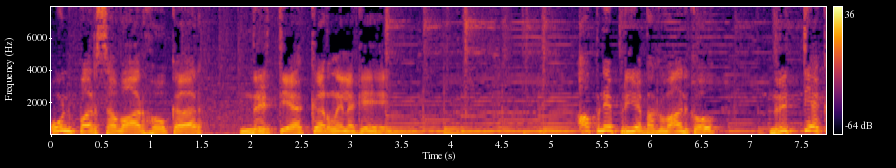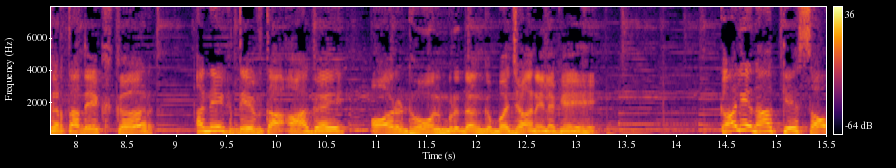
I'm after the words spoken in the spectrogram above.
उन पर सवार होकर नृत्य करने लगे। अपने प्रिय भगवान को नृत्य करता देखकर अनेक देवता आ गए और ढोल मृदंग बजाने लगे। कालिया नाग के सौ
